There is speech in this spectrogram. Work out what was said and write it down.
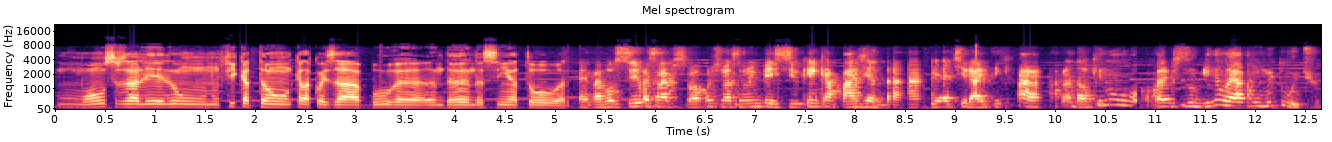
monstros ali, ele não, não fica tão aquela coisa burra andando assim à toa. É, mas você, o personagem principal, continua sendo um imbecil que é incapaz de andar e atirar e tem que parar pra andar. O que no Apocalipse Zumbi não é algo muito útil.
